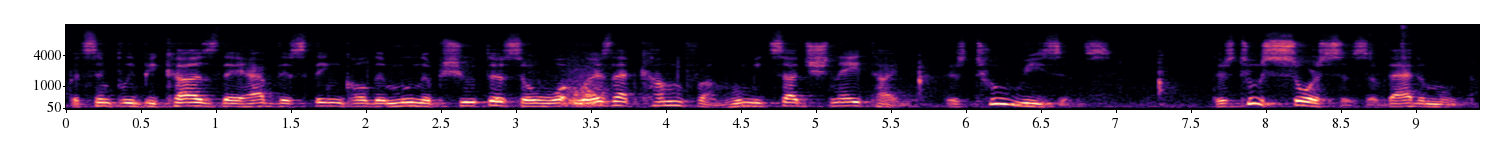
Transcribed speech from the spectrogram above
but simply because they have this thing called emuna pshuta. So wh- where's that come from? Hu mitzad shnei taimim. There's two reasons. There's two sources of that emuna.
